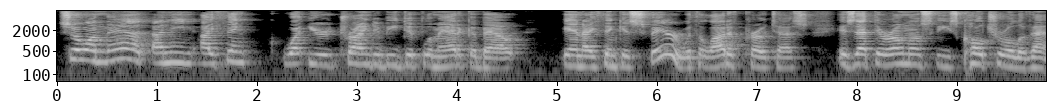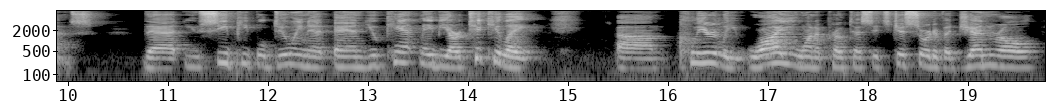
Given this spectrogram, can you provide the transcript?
So on that, I mean, I think what you're trying to be diplomatic about, and I think is fair with a lot of protests, is that they're almost these cultural events that you see people doing it and you can't maybe articulate um, clearly why you want to protest. It's just sort of a general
